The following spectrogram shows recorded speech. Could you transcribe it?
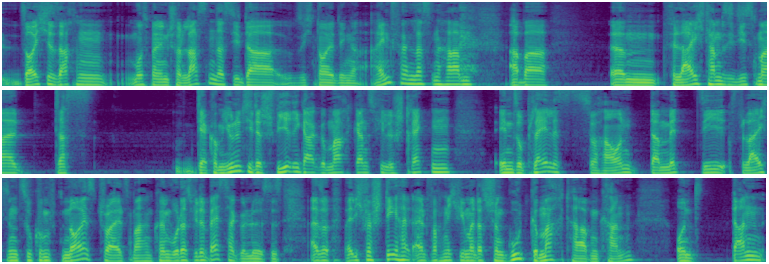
Solche Sachen muss man ihnen schon lassen, dass sie da sich neue Dinge einfallen lassen haben, aber ähm, vielleicht haben sie diesmal das der Community das schwieriger gemacht, ganz viele Strecken in so Playlists zu hauen, damit sie vielleicht in Zukunft neues Trials machen können, wo das wieder besser gelöst ist. Also, weil ich verstehe halt einfach nicht, wie man das schon gut gemacht haben kann und dann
